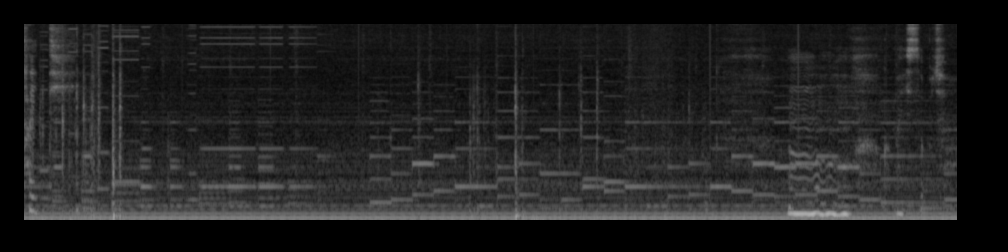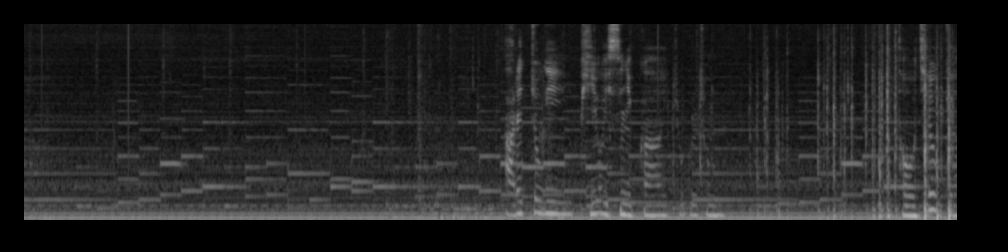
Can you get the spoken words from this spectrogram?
타이티. 음, 가만히 있어보자. 아래쪽이 비어 있으니까 이쪽을 좀 더 채울게요.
